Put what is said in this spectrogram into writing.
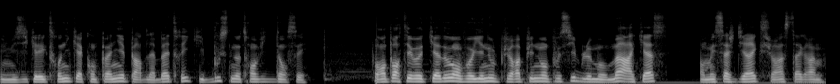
Une musique électronique accompagnée par de la batterie qui booste notre envie de danser. Pour remporter votre cadeau, envoyez-nous le plus rapidement possible le mot Maracas en message direct sur Instagram.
